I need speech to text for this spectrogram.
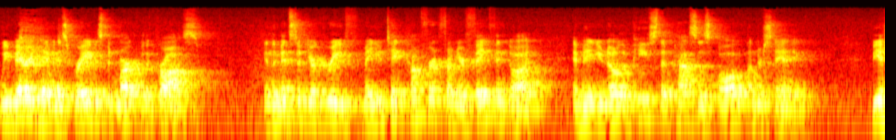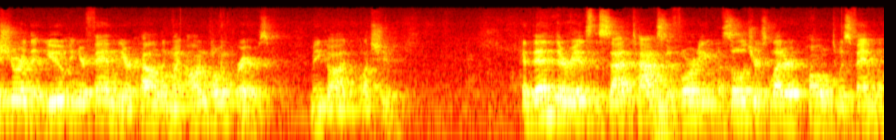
We buried him, and his grave has been marked with a cross. In the midst of your grief, may you take comfort from your faith in God, and may you know the peace that passes all understanding. Be assured that you and your family are held in my ongoing prayers. May God bless you. And then there is the sad task of forwarding a soldier's letter home to his family.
